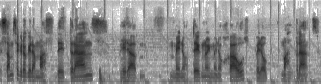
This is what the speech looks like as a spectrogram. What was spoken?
Samse creo que era más de trans, era menos techno y menos house, pero más trans.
